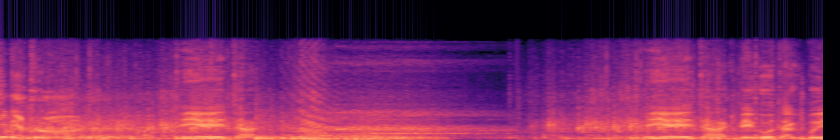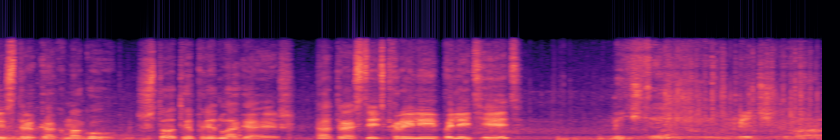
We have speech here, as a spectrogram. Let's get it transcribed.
Себе трон! И это... Я и так бегу так быстро, как могу. Что ты предлагаешь? Отрастить крылья и полететь? Мечты, мечта.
